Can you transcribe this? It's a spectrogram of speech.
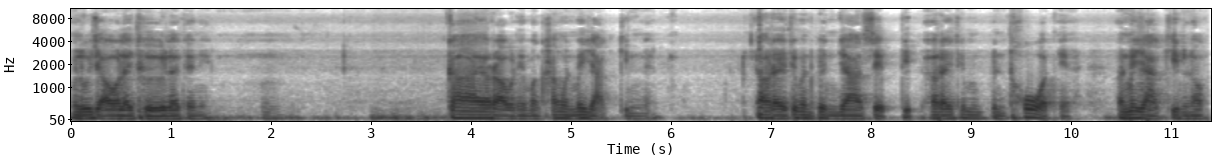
ไม่รู้จะเอาอะไรถือแล้วทีนี้กายเราเนี่ยบางครั้งมันไม่อยากกินเนี่ยอะไรที่มันเป็นยาเสพติดอะไรที่มันเป็นโทษเนี่ย มันไม่อยากกินหรอก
